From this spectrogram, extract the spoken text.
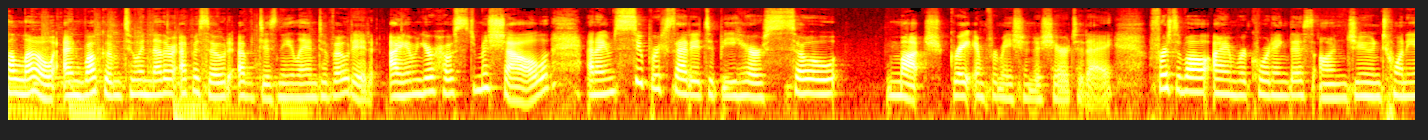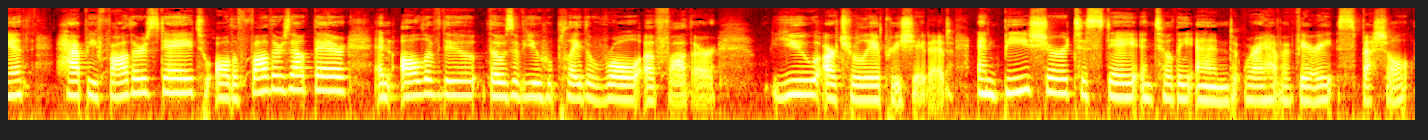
Hello, and welcome to another episode of Disneyland Devoted. I am your host, Michelle, and I'm super excited to be here. So much great information to share today. First of all, I am recording this on June 20th. Happy Father's Day to all the fathers out there and all of the, those of you who play the role of father. You are truly appreciated. And be sure to stay until the end, where I have a very special,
